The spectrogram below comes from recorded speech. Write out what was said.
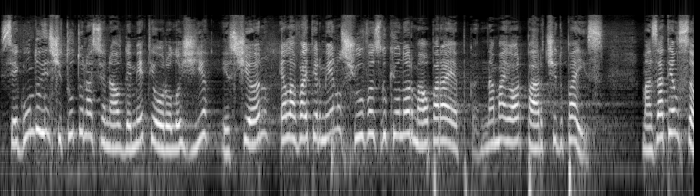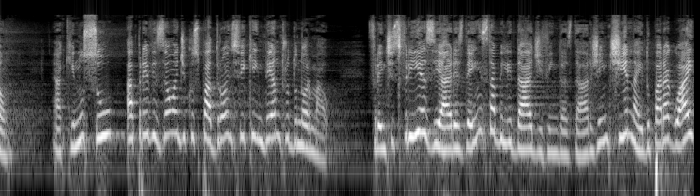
Segundo o Instituto Nacional de Meteorologia, este ano ela vai ter menos chuvas do que o normal para a época, na maior parte do país. Mas atenção! Aqui no sul, a previsão é de que os padrões fiquem dentro do normal. Frentes frias e áreas de instabilidade vindas da Argentina e do Paraguai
